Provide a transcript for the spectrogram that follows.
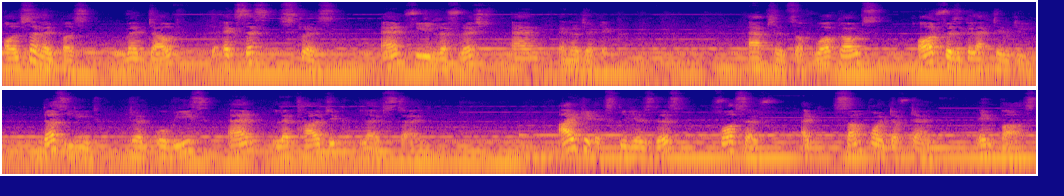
also help us vent out the excess stress and feel refreshed and energetic. Absence of workouts or physical activity does lead to an obese and lethargic lifestyle. I did experience this for self at some point of time in past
